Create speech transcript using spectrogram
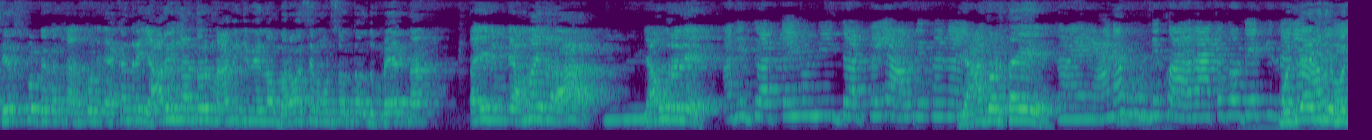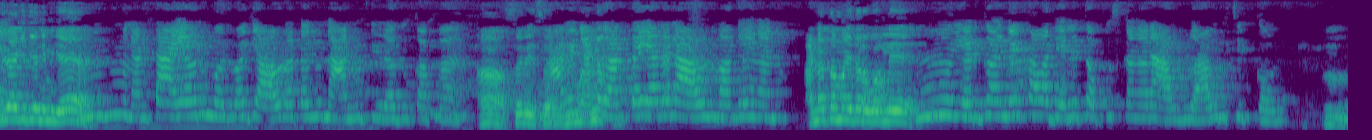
ಸೇರಿಸ್ಕೊಳ್ಬೇಕಂತ ಅನ್ಕೊಂಡಿದ್ದೆ ಯಾಕಂದ್ರೆ ಯಾರು ಇಲ್ಲ ಅಂದವ್ರು ನಾವಿದೀವಿ ಅನ್ನೋ ಭರವಸೆ ಮೂಡಿಸುವಂತ ಒಂದು ಪ್ರಯತ್ನ. ತಾಯಿ ನಿಮ್ಗೆ ಅಮ್ಮ ಇದ್ದಾರಾ? ಯಾವ ಊರಲ್ಲಿ? ಅದೇ ದೊಡ್ತಾಯಿ ದೊಡ್ಡ ತಾಯಿ ಅವ್ರೆ ಕಣ. ಯಾ ದೊಡ್ಡ ತಾಯಿ? ಹಣ ಹೋಗ್ಬೇಕು ರಾಜ ಕೊಟ್ಟು ಮದ್ವೆ ಆಗಿದೆಯಾ ಮದ್ವೆ ಆಗಿದೆಯಾ ನಿಮ್ಗೆ? ನನ್ನ ತಾಯಿಯವರು ಮದುವಾಗಿ ಅವ್ರ ಹಟ್ಟಲು ನಾನು ಹುಟ್ಟಿರೋದು ಕಪ್ಪ. ಹಾ ಸರಿ ಸರಿ. ನಿಮ್ಮ ಅಣ್ಣ ದೊಡ್ತಾಯಿ ಅದಲ್ಲ ಅವಳ ಮಗಳೇ ನಾನು. ಅಣ್ಣ ತಮ್ಮ ಇದಾರ ಹೋಗ್ಲಿ ಹ್ಮ್ ಎಡ್ ಗಂಟೆ ಅದೆಲ್ಲಿ ತಪ್ಪಿಸ್ಕೊಂಡಾರ ಅವ್ರು ಅವ್ರು ಚಿಕ್ಕವ್ರು ಹ್ಮ್.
